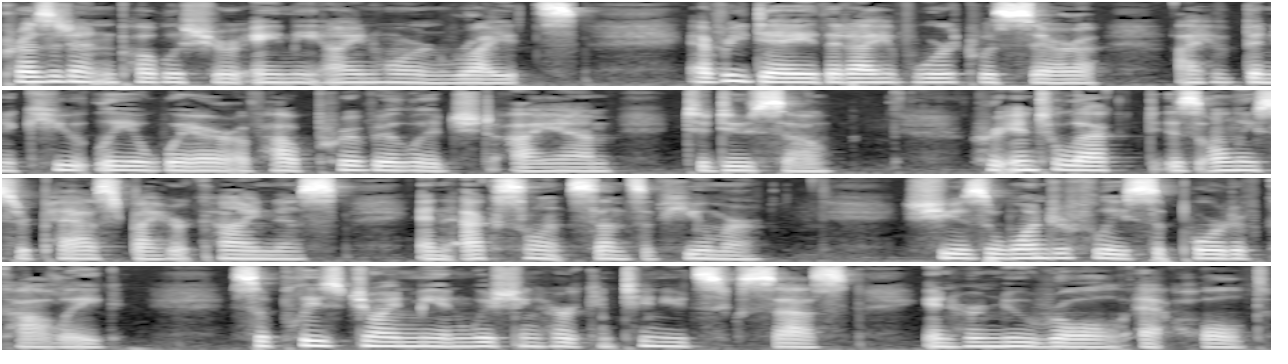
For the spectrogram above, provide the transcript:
President and publisher Amy Einhorn writes Every day that I have worked with Sarah, I have been acutely aware of how privileged I am to do so. Her intellect is only surpassed by her kindness and excellent sense of humor. She is a wonderfully supportive colleague, so please join me in wishing her continued success in her new role at Holt.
